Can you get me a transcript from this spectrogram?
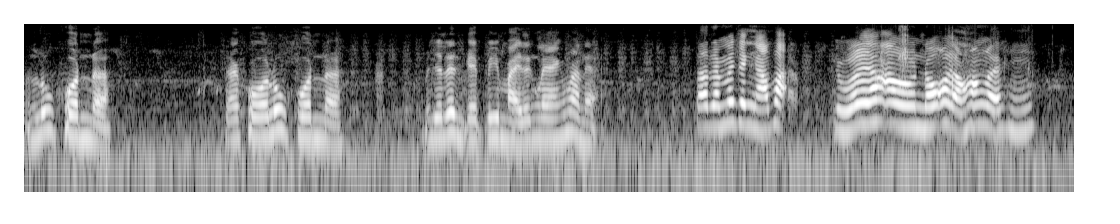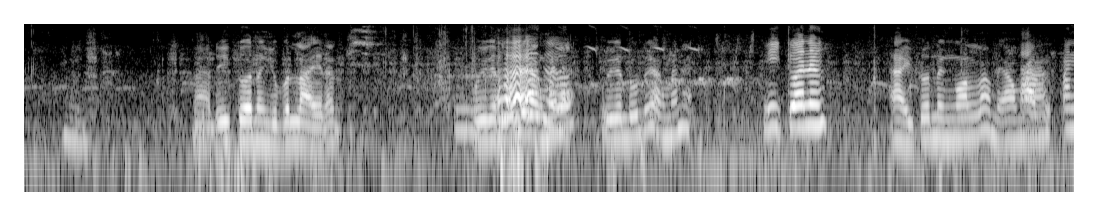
มันลูกคนเหรอ ชาโคลูกคนเหรอมันจะเล่นไก่ปีใหม่แรงๆป่ะเนี่ย ตอนนั้นมันจะงับอะ หนูก็เลยต้องเอานกออกจากห้องเลยหืมอะดีตัวหนึ่งอยู่บนไหล่นั้นคุยกันรู้เรื่องไหมเนี่ยคุยกันรู้เรื่องไหมเนี่ยมีอีกตัวหนึ่งอะอีกตัวหนึ่งงอนแล้วไม่เอาแต่มามัน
